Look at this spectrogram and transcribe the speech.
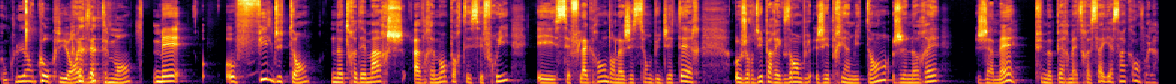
Concluant. concluants, exactement. Mais au fil du temps, notre démarche a vraiment porté ses fruits et c'est flagrant dans la gestion budgétaire. Aujourd'hui, par exemple, j'ai pris un mi-temps, je n'aurais jamais pu me permettre ça il y a cinq ans. Voilà.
